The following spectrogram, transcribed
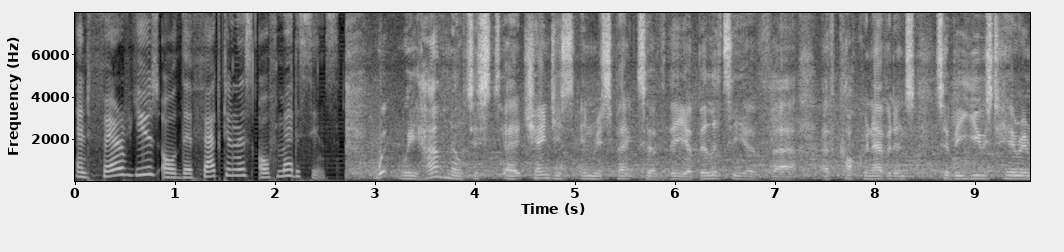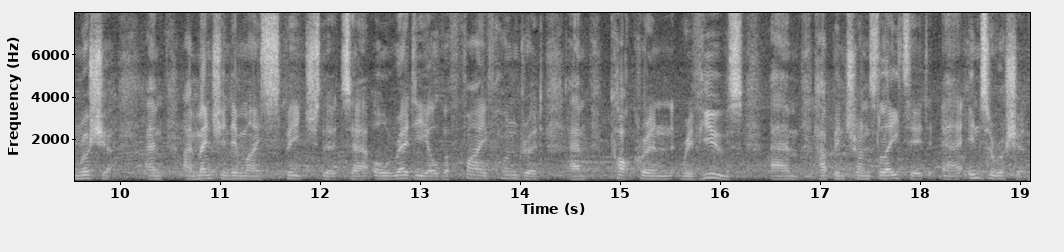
and fair views of the effectiveness of medicines. We have noticed uh, changes in respect of the ability of, uh, of Cochrane evidence to be used here in Russia. Um, I mentioned in my speech that uh, already over 500 um, Cochrane reviews um, have been translated uh, into Russian.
